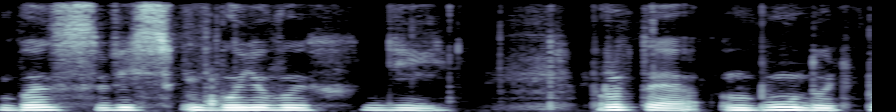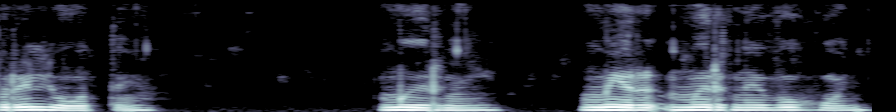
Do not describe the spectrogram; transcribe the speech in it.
без військ... бойових дій. Проте будуть прильоти мирні, мир... мирний вогонь.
